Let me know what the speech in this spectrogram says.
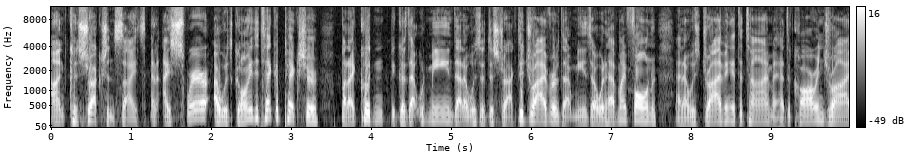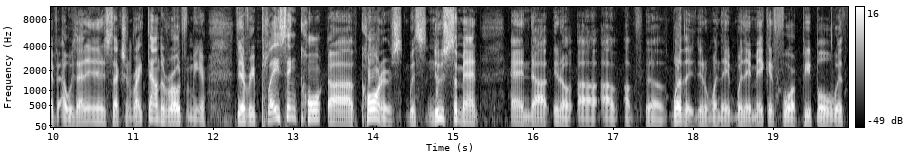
on construction sites. And I swear I was going to take a picture, but I couldn't because that would mean that I was a distracted driver. That means I would have my phone and I was driving at the time. I had the car in drive. I was at an intersection right down the road from here. They're replacing cor- uh, corners with new cement and uh, you know uh, uh, of uh, what are they you know when they when they make it for people with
